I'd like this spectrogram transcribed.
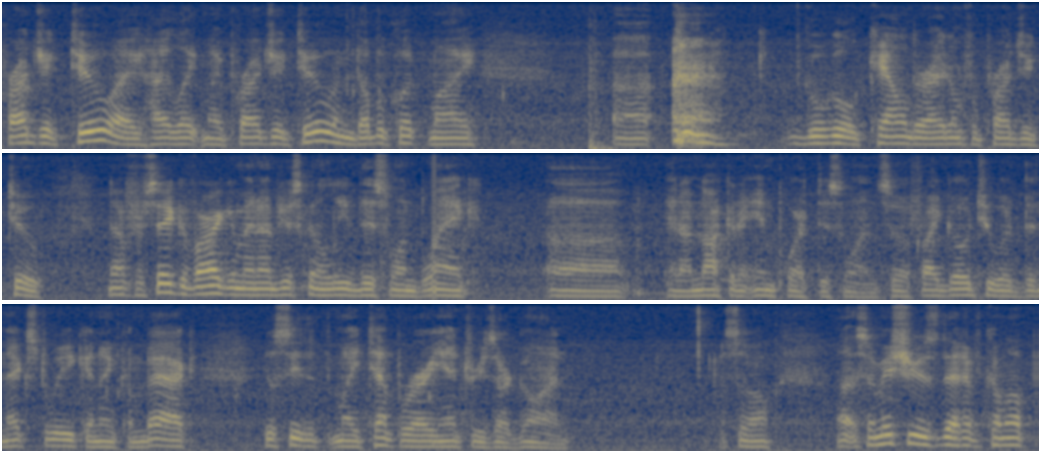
project 2, I highlight my project 2 and double click my uh, Google Calendar item for Project 2. Now for sake of argument, I'm just going to leave this one blank, uh, and I'm not going to import this one. So if I go to it the next week and then come back, you'll see that my temporary entries are gone. So uh, some issues that have come up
